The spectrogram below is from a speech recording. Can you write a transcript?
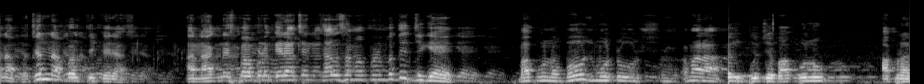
એના ભજનના બળથી કર્યા છે. આ નાગનેશમાં પણ કર્યા છે ખાલસામાં પણ બધી જ જગ્યાએ બાપુનું બહુ જ મોટું અમારા પૂજ્ય બાપુનું આપણા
